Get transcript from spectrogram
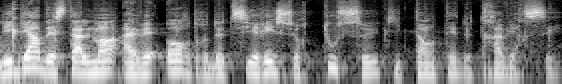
Les gardes est-allemands avaient ordre de tirer sur tous ceux qui tentaient de traverser.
